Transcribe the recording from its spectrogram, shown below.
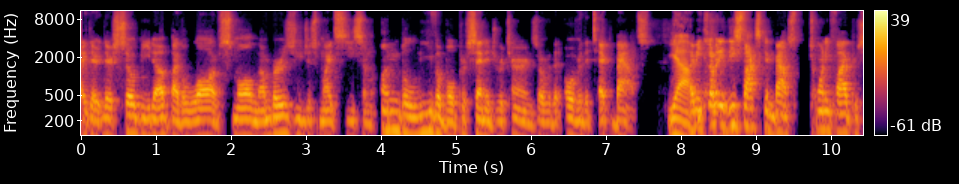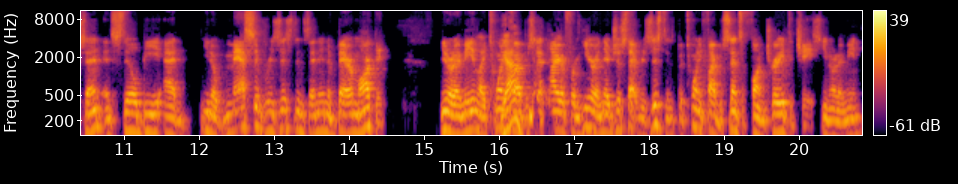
Like they're they're so beat up by the law of small numbers, you just might see some unbelievable percentage returns over the over the tech bounce. Yeah. I mean, somebody these stocks can bounce 25% and still be at, you know, massive resistance and in a bear market. You know what I mean? Like 25% yeah. higher from here, and they're just at resistance, but 25% is a fun trade to chase. You know what I mean?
